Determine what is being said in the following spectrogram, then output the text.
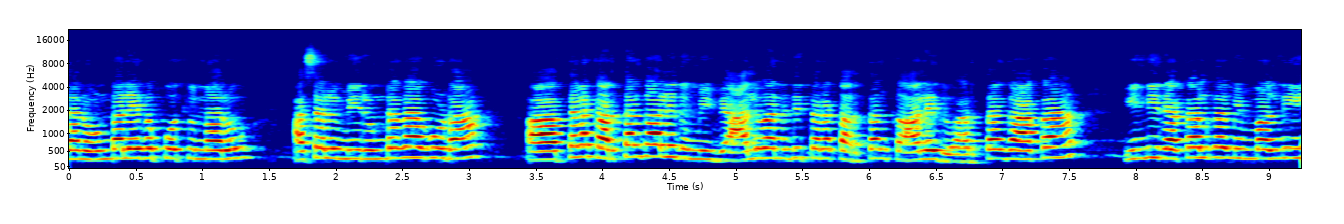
తను ఉండలేకపోతున్నారు. అసలు మీరు ఉండగా కూడా తనకు అర్థం కాలేదు. మీ వాల్యూ అనేది తనకు అర్థం కాలేదు. అర్థం కాక ఇన్ని రకాలుగా మిమ్మల్ని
